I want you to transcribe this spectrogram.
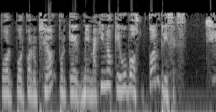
por, por corrupción? Porque me imagino que hubo cómplices. Sí,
